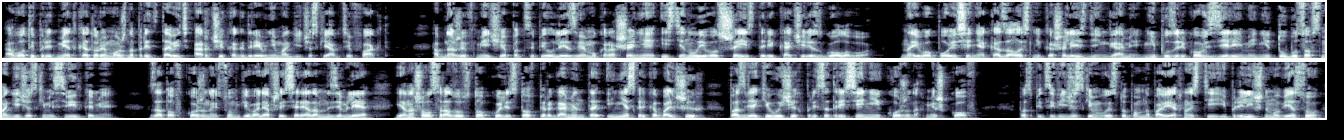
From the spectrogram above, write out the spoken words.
А вот и предмет, который можно представить Арчи как древний магический артефакт. Обнажив меч, я подцепил лезвием украшения и стянул его с шеи старика через голову. На его поясе не оказалось ни кошелей с деньгами, ни пузырьков с зельями, ни тубусов с магическими свитками. Зато в кожаной сумке, валявшейся рядом на земле, я нашел сразу стопку листов пергамента и несколько больших, позвякивающих при сотрясении кожаных мешков. По специфическим выступам на поверхности и приличному весу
